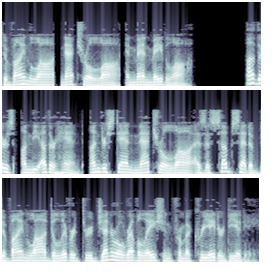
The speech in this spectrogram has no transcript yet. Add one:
divine law, natural law, and man-made law. Others, on the other hand, understand natural law as a subset of divine law delivered through general revelation from a creator deity.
